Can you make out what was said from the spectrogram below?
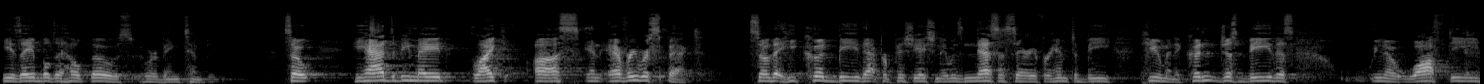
he is able to help those who are being tempted. So he had to be made like us in every respect so that he could be that propitiation. It was necessary for him to be human. It couldn't just be this you know, wafty,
